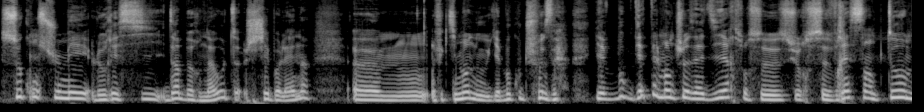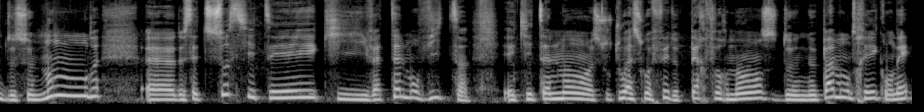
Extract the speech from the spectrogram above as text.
Se consumer le récit d'un burn-out chez Bollen. Euh, effectivement, nous, il y a beaucoup de choses, il y a, il y a tellement de choses à dire sur ce, sur ce vrai symptôme de ce monde, euh, de cette société qui va tellement vite et qui est tellement surtout assoiffée de performance, de ne pas montrer qu'on est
